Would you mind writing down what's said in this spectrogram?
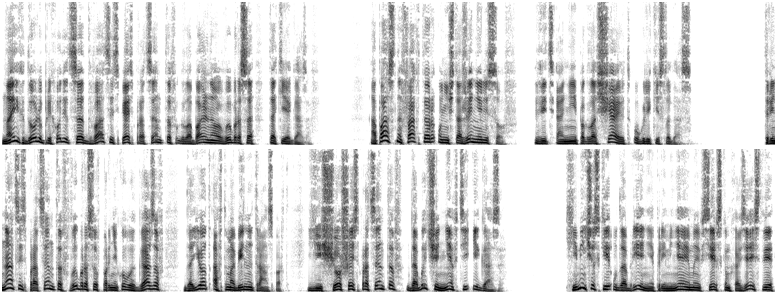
На их долю приходится 25% глобального выброса таких газов. Опасный фактор уничтожения лесов, ведь они поглощают углекислый газ. 13% выбросов парниковых газов дает автомобильный транспорт, еще 6% — добыча нефти и газа. Химические удобрения, применяемые в сельском хозяйстве,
